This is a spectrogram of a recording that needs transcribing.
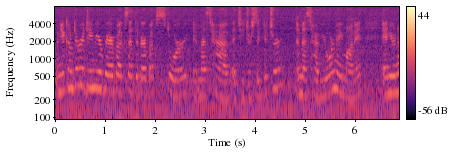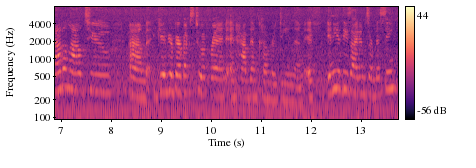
When you come to redeem your Bear Bucks at the Bear Bucks store, it must have a teacher signature, it must have your name on it, and you're not allowed to um, give your bear bucks to a friend and have them come redeem them. If any of these items are missing,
